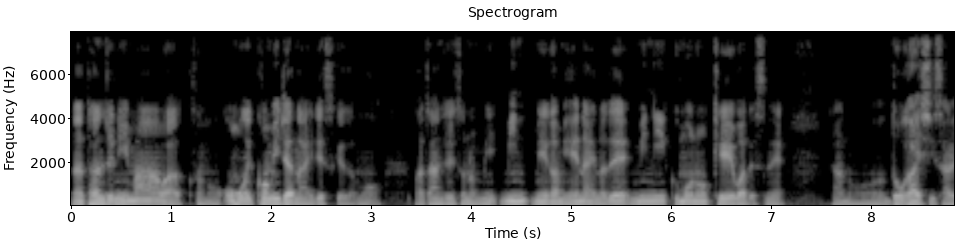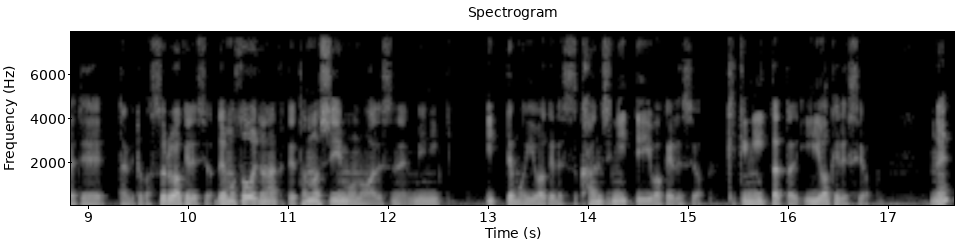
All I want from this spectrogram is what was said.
だから単純に今は、その、思い込みじゃないですけども、まあ単純にその、目が見えないので、見に行くもの系はですね、あの、度外視されてたりとかするわけですよ。でもそうじゃなくて楽しいものはですね、見に行ってもいいわけです。感じに行っていいわけですよ。聞きに行ったったらいいわけですよ。ね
